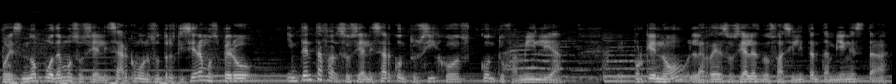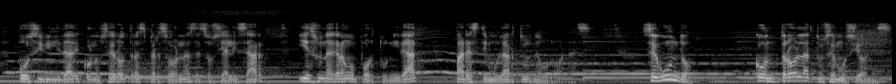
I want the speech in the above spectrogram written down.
pues no podemos socializar como nosotros quisiéramos, pero intenta socializar con tus hijos, con tu familia. Eh, ¿Por qué no? Las redes sociales nos facilitan también esta posibilidad de conocer otras personas, de socializar, y es una gran oportunidad para estimular tus neuronas. Segundo, controla tus emociones.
